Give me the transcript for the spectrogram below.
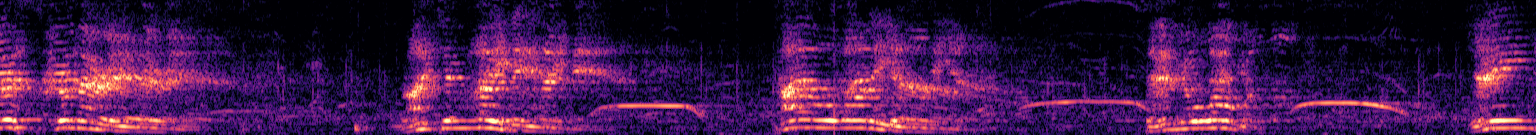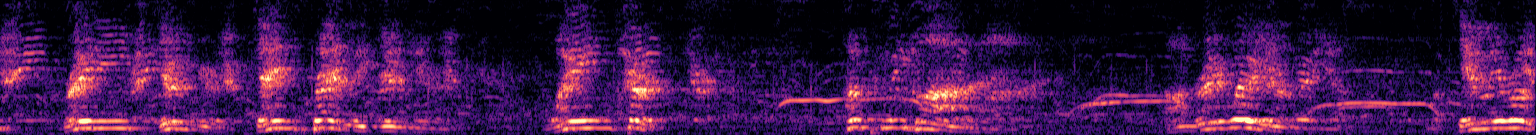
Andreas Ramirez, Rychen Mayhem, Kyle Wania, Samuel Lomas, James Brady Jr., James Bradley Jr., Wayne Church, Huxley Blythe, Andre Williams, McKinley Roach,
